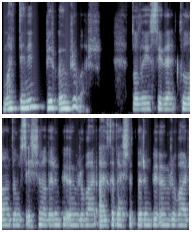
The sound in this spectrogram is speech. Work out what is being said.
Maddenin bir ömrü var. Dolayısıyla kullandığımız eşyaların bir ömrü var, arkadaşlıkların bir ömrü var,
